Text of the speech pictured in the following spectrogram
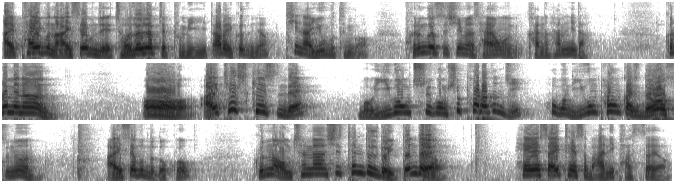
i5나 i7 중에 저전력 제품이 따로 있거든요. T나 U 붙은 거 그런 거 쓰시면 사용은 가능합니다. 그러면은 어 ITX 케이스인데 뭐 2070 슈퍼라든지 혹은 2080까지 넣어 쓰는 i7도 넣고 그러나 엄청난 시스템들도 있던데요. 해외 사이트에서 많이 봤어요.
